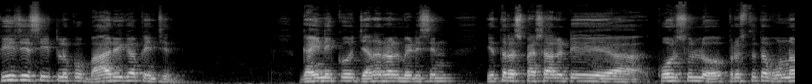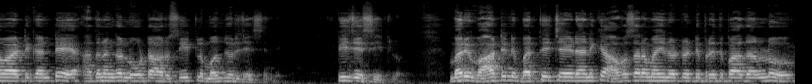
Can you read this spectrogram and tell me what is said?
పీజీ సీట్లకు భారీగా పెంచింది. గైనిక్ జనరల్ మెడిసిన్ ఇతర స్పెషాలిటీ కోర్సుల్లో ప్రస్తుతం ఉన్న వాటికంటే అదనంగా నూట ఆరు సీట్లు మంజూరు చేసింది పీజీ సీట్లు. మరి వాటిని భర్తీ చేయడానికి అవసరమైనటువంటి ప్రతిపాదనలు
